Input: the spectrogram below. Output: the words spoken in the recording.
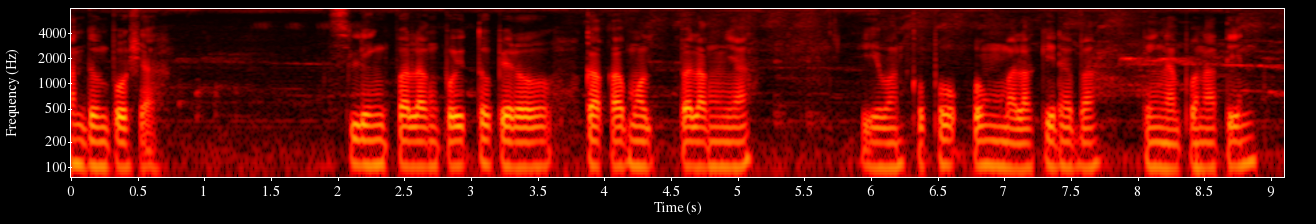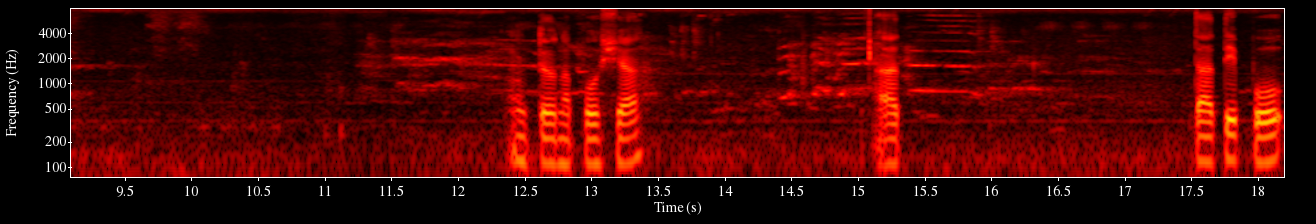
Andun po siya. Sling pa lang po ito pero kakamold pa lang niya. Iwan ko po kung malaki na ba. Tingnan po natin. Ito na po siya. At dati po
